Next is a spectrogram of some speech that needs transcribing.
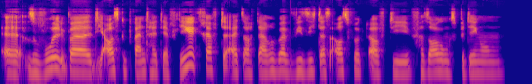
äh, sowohl über die Ausgebranntheit der Pflegekräfte als auch darüber, wie sich das auswirkt auf die Versorgungsbedingungen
